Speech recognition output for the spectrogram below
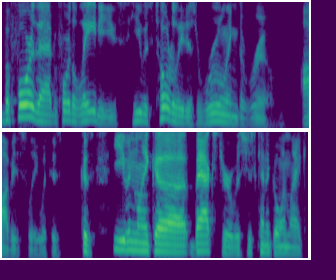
before that, before the ladies, he was totally just ruling the room obviously with his because even like uh Baxter was just kind of going like,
